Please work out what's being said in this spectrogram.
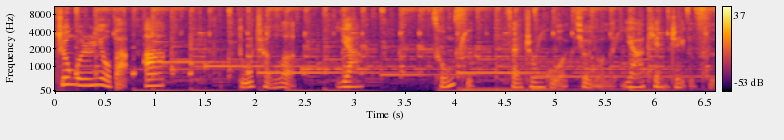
中国人又把阿读成了鸦，从此在中国就有了鸦片这个词。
